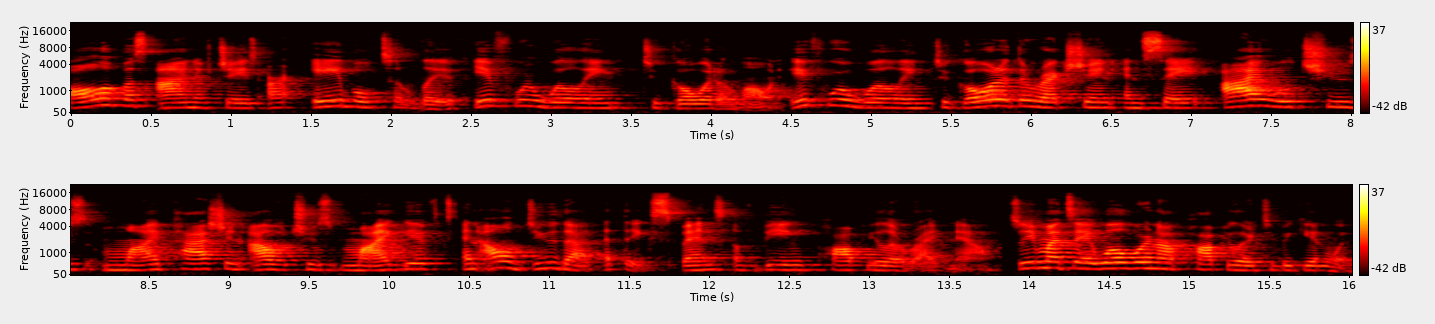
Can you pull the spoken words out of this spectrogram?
all of us INFJs are able to live if we're willing to go it alone. If we're willing to go in a direction and say, I will choose my passion, I will choose my gifts, and I'll do that at the expense of being popular right now. So you might say, well, we're not popular to begin with.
